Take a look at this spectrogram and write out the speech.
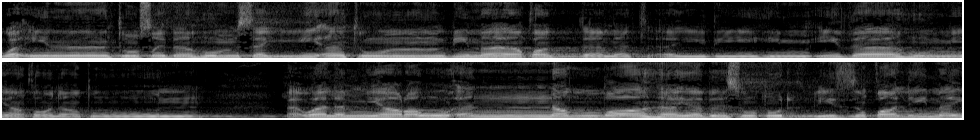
وان تصبهم سيئه بما قدمت ايديهم اذا هم يقنطون اولم يروا ان الله يبسط الرزق لمن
